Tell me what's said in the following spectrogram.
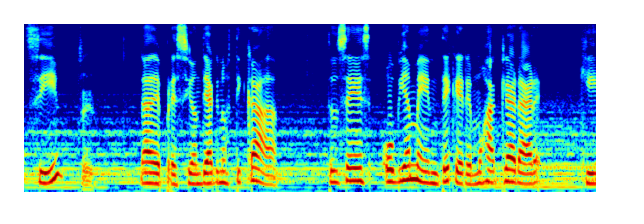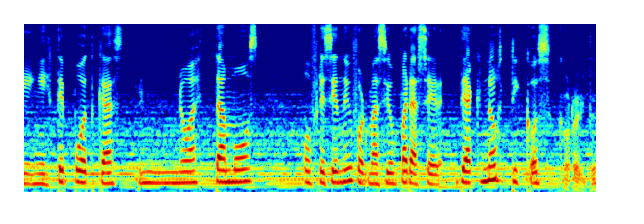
¿sí? Sí. La depresión diagnosticada. Entonces, obviamente queremos aclarar que en este podcast no estamos ofreciendo información para hacer diagnósticos, Correcto.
